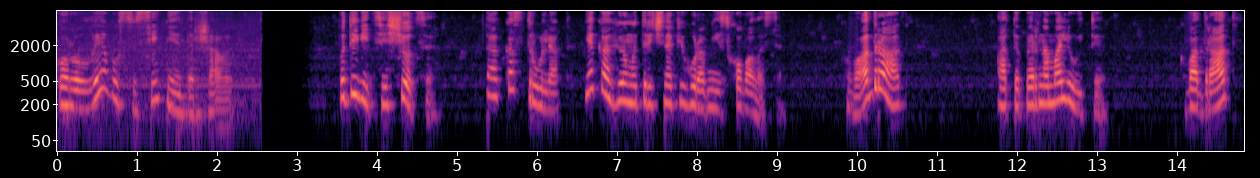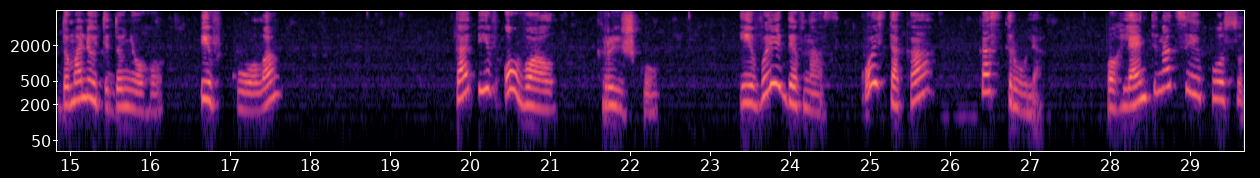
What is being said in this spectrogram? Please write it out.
королеву сусідньої держави. Подивіться, що це? Так, каструля. Яка геометрична фігура в ній сховалася? Квадрат. А тепер намалюйте. Квадрат, домалюйте до нього півкола та півовал кришку. І вийде в нас ось така каструля. Погляньте на цей посуд.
